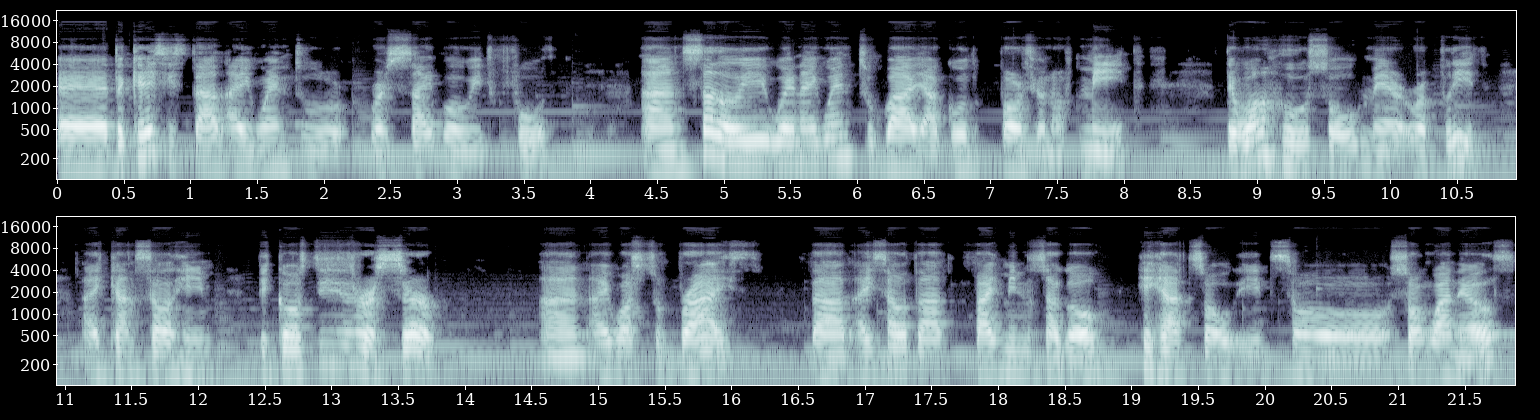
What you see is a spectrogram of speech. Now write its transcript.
Uh, the case is that I went to recycle with food, and suddenly, when I went to buy a good portion of meat, The one who sold me replied, I can't sell him because this is reserved. And I was surprised that I saw that five minutes ago he had sold it to someone else.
